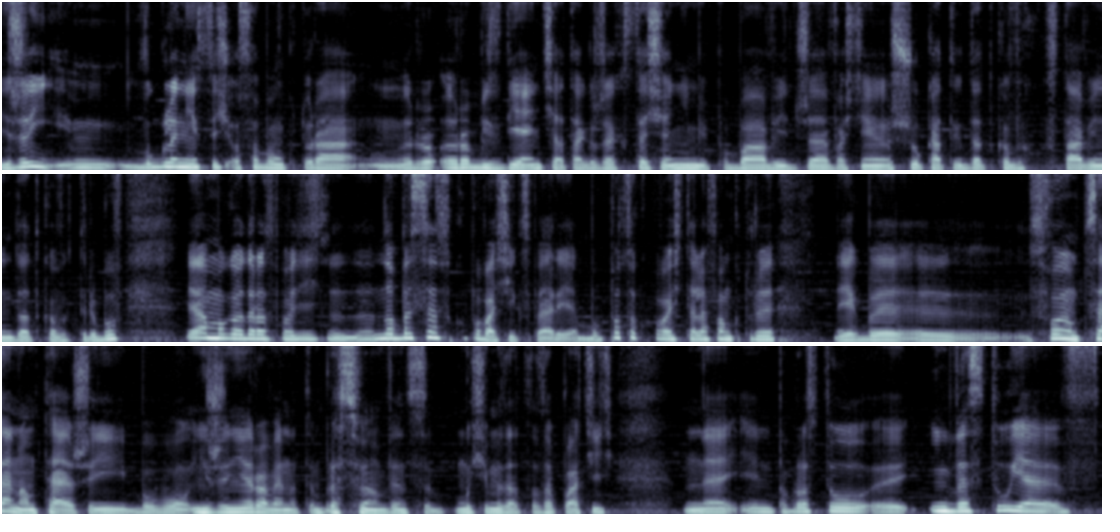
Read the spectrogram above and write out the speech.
jeżeli mm, w ogóle nie jesteś osobą, która mm, ro robi zdjęcia, także chce się nimi pobawić, że właśnie szuka tych dodatkowych ustawień, dodatkowych trybów, ja mogę od razu powiedzieć, no, no bez sensu kupować Xperia, bo po co kupować telefon, który jakby y, swoją ceną też, i bo, bo inżynierowie na tym pracują, więc musimy za to zapłacić, y, po prostu y, inwestuje w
